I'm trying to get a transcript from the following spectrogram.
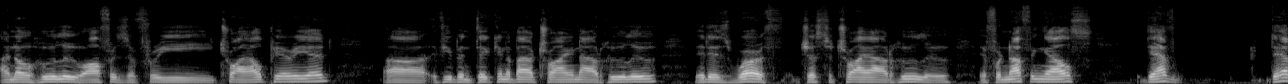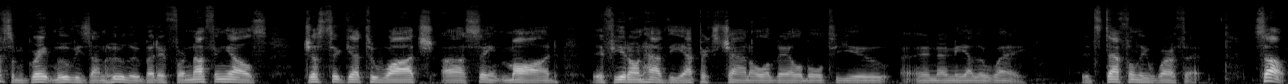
I know Hulu offers a free trial period. Uh, if you've been thinking about trying out Hulu, it is worth just to try out Hulu. If for nothing else, they have they have some great movies on Hulu, but if for nothing else, just to get to watch uh, Saint Maud if you don't have the Epix channel available to you in any other way. It's definitely worth it. So,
